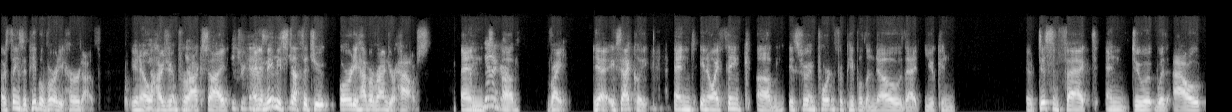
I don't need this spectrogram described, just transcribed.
are things that people have already heard of you know yeah. hydrogen peroxide yeah. and it may be stuff yeah. that you already have around your house and like uh, right yeah, exactly. And you know, I think um, it's very important for people to know that you can you know, disinfect and do it without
